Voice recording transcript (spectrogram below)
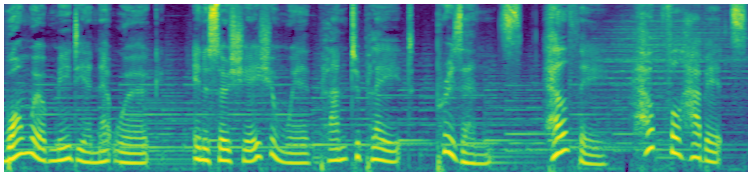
One World Media Network, in association with Plant to Plate, presents Healthy, Helpful Habits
